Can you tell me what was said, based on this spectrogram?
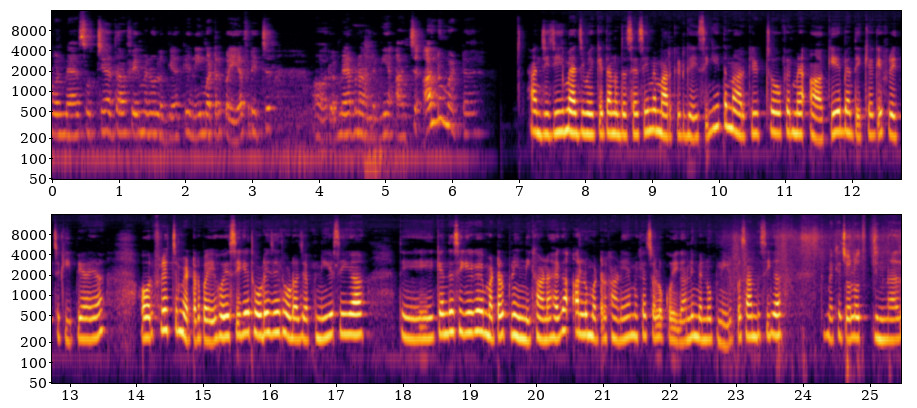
ਹੁਣ ਮੈਂ ਸੋਚਿਆ ਤਾਂ ਫਿਰ ਮੈਨੂੰ ਲੱਗਿਆ ਕਿ ਨਹੀਂ, ਮਟਰ ਪਏ ਆ ਫ੍ਰਿਜ ਔਰ ਮੈਂ ਬਣਾਉਣ ਲੱਗੀ ਆ ਅੱਜ ਆਲੂ ਮਟਰ। ਹਾਂਜੀ ਜੀ, ਮੈਂ ਜਿਵੇਂ ਕਿ ਤੁਹਾਨੂੰ ਦੱਸਿਆ ਸੀ, ਮੈਂ ਮਾਰਕੀਟ ਗਈ ਸੀਗੀ ਤੇ ਮਾਰਕੀਟ 'ਚੋਂ ਫਿਰ ਮੈਂ ਆ ਕੇ ਮੈਂ ਦੇਖਿਆ ਕਿ ਫ੍ਰਿਜ 'ਚ ਕੀ ਪਿਆ ਆ। ਔਰ ਫ੍ਰਿਜ 'ਚ ਮਟਰ ਪਏ ਹੋਏ ਸੀਗੇ ਥੋੜੇ ਜਿਹੇ ਥੋੜਾ ਜਿਹਾ ਪਨੀਰ ਸੀਗਾ। ਤੇ ਕਹਿੰਦੇ ਸੀਗੇ ਕਿ ਮਟਰ ਪਨੀਰ ਨਹੀਂ ਖਾਣਾ ਹੈਗਾ, ਆਲੂ ਮਟਰ ਖਾਣੇ ਆ। ਮੈਂ ਕਿਹਾ ਚਲੋ ਕੋਈ ਗੱਲ ਨਹੀਂ, ਮੈਨੂੰ ਪਨੀਰ ਪਸੰਦ ਸੀਗਾ। ਅਤੇ ਮੈਂ ਕਿਹਾ ਚਲੋ ਜਿੰਨਾ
